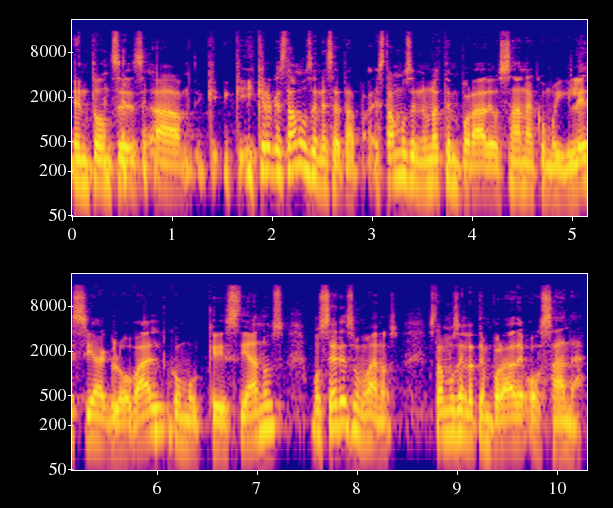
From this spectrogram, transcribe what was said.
Entonces, y creo que estamos en esa etapa. Estamos en una temporada de Osana como iglesia global, como cristianos, como seres humanos. Estamos en la temporada de Osana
